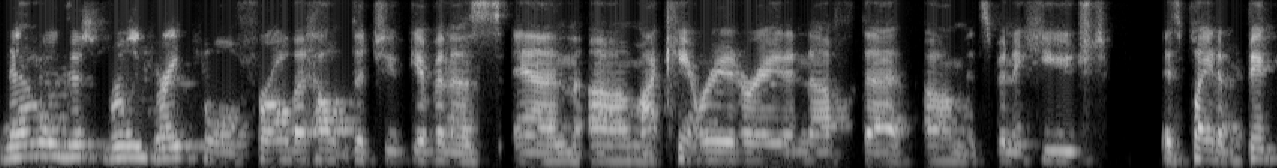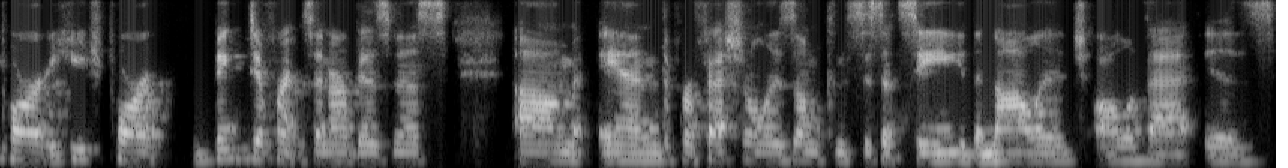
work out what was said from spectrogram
No we're just really grateful for all the help that you've given us. And um, i can't reiterate enough that um, it's been a huge it's played a big part, a huge part, big difference in our business. Um, and the professionalism, consistency, the knowledge, all of that is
